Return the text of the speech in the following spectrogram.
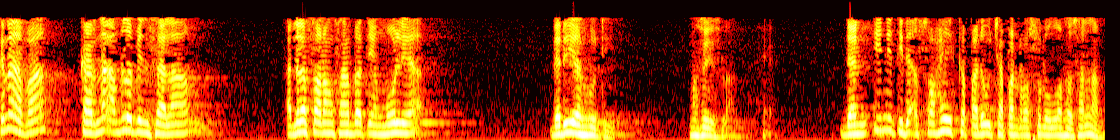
Kenapa? Karena Abdullah bin Salam adalah seorang sahabat yang mulia dari Yahudi masuk Islam. Dan ini tidak sahih kepada ucapan Rasulullah SAW.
